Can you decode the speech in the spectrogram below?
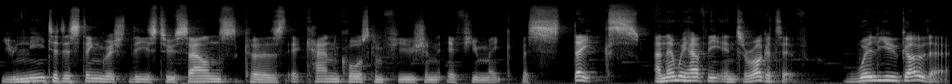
You need to distinguish these two sounds because it can cause confusion if you make mistakes. And then we have the interrogative Will you go there?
